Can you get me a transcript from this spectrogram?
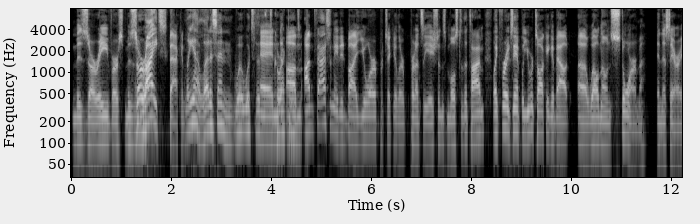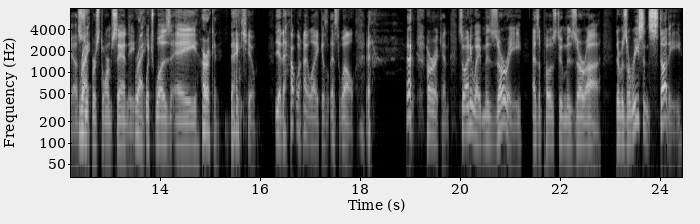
Missouri versus Missouri Right. back and forth. yeah, let us in. What's the and correct um. I'm fascinated by your particular pronunciations most of the time. Like, for example, you were talking about a well-known storm in this area, Right. Superstorm Sandy, Right. which was a hurricane. Thank you. Yeah, that one I like as, as well. hurricane. So anyway, Missouri as opposed to Missouri. There was a recent study,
